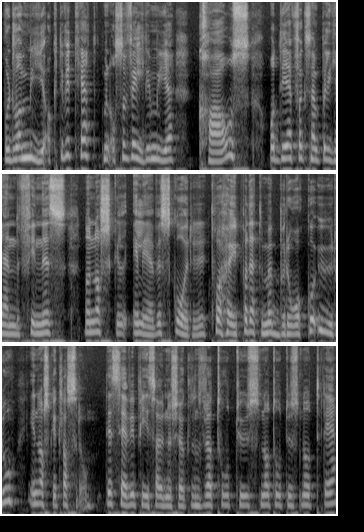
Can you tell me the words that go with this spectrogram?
Hvor det var mye aktivitet, men også veldig mye kaos. Og det f.eks. gjenfinnes når norske elever scorer på høyt på dette med bråk og uro i norske klasserom. Det ser vi i PISA-undersøkelsen fra 2000 og 2003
